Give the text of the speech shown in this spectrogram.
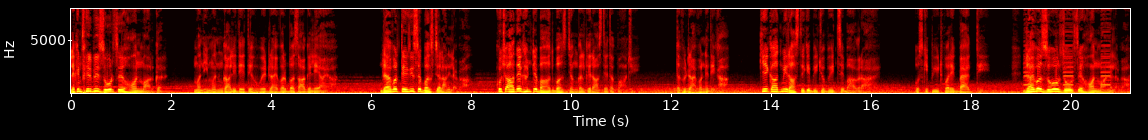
लेकिन फिर भी ज़ोर से हॉर्न मारकर, मन ही मन गाली देते हुए ड्राइवर बस आगे ले आया। ड्राइवर तेज़ी से बस चलाने लगा। कुछ आधे घंटे बाद बस जंगल के रास्ते तक पहुँची। तभी ड्राइवर ने देखा कि एक आदमी रास्ते के बीचों बीच से भाग रहा है। उसकी पीठ पर एक बैग थी। ड्राइवर ज़ोर ज़ोर से हॉर्न मारने लगा,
